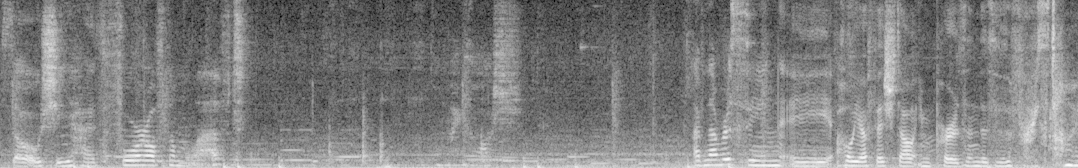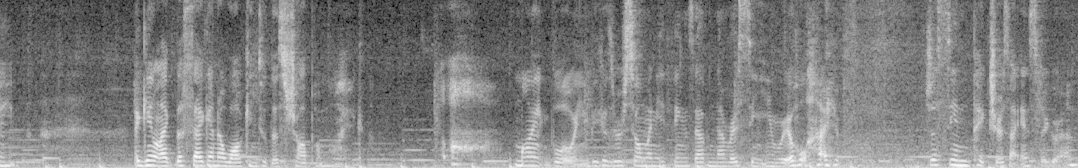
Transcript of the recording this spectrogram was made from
So she has four of them left. I've never seen a Hoya fishtail in person. This is the first time. Again, like the second I walk into this shop, I'm like, oh, mind blowing because there's so many things I've never seen in real life. Just seen pictures on Instagram.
